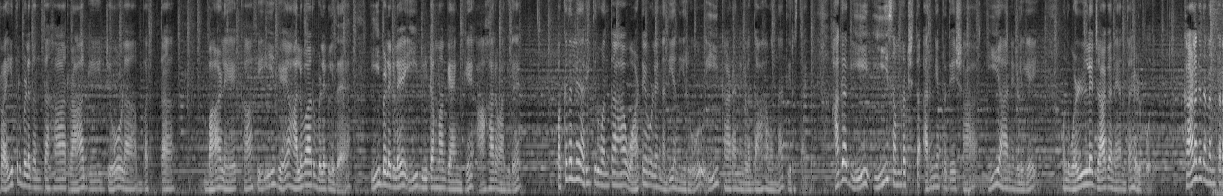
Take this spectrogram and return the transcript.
ರೈತರು ಬೆಳೆದಂತಹ ರಾಗಿ, ಜೋಳ, ಭತ್ತ, ಬಾಳೆ, ಕಾಫಿ ಹೀಗೆ ಹಲವಾರು ಬೆಳೆಗಳಿದೆ. ಈ ಬೆಳೆಗಳೇ ಈ ಬೀಟಮ್ಮ ಗ್ಯಾಂಗ್ಗೆ ಆಹಾರವಾಗಿದೆ. ಪಕ್ಕದಲ್ಲೇ ಹರಿತಿರುವಂತಹ ವಾಟೆಹೊಳೆ ನದಿಯ ನೀರು ಈ ಕಾಡಾನೆಗಳ ದಾಹವನ್ನು ತೀರಿಸ್ತಾ ಇದೆ. ಹಾಗಾಗಿ ಈ ಸಂರಕ್ಷಿತ ಅರಣ್ಯ ಪ್ರದೇಶ ಈ ಆನೆಗಳಿಗೆ ಒಂದು ಒಳ್ಳೆ ಜಾಗನೇ ಅಂತ ಹೇಳ್ಬೋದು. ಕಾಳಗದ ನಂತರ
